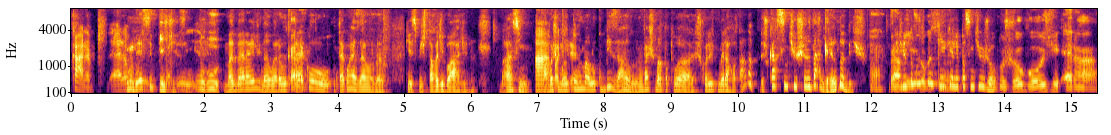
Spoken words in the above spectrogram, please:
cara, era um, Nesse pique, assim. Um, um, Mas não era ele, não. Era o cara... teco, o teco reserva mesmo. Que esse bicho tava de guarda, né? Mas assim, ah, tava chamando por um maluco bizarro. Não vai chamar pra tua escolha de primeira rodada? Deixa o cara sentir o cheiro da grama, bicho. É, pra Deixa mim, o jogo assim, ali pra sentir o jogo. O jogo hoje era.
